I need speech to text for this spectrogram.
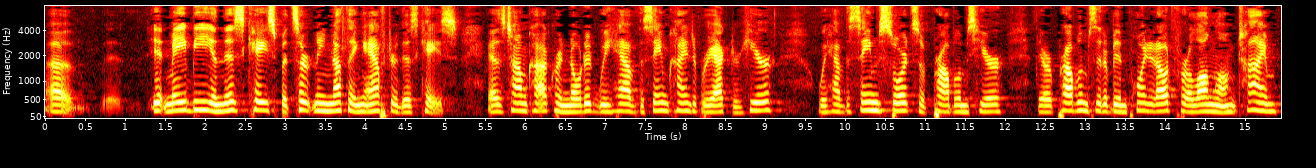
Uh, it may be in this case, but certainly nothing after this case. As Tom Cochran noted, we have the same kind of reactor here. We have the same sorts of problems here. There are problems that have been pointed out for a long, long time,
